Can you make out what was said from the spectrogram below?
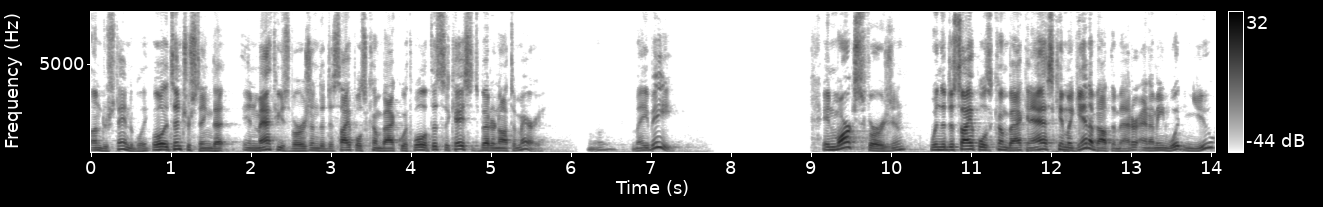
Understandably, well, it's interesting that in Matthew's version, the disciples come back with, well, if this is the case, it's better not to marry. Well, maybe. In Mark's version, when the disciples come back and ask him again about the matter, and I mean, wouldn't you?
